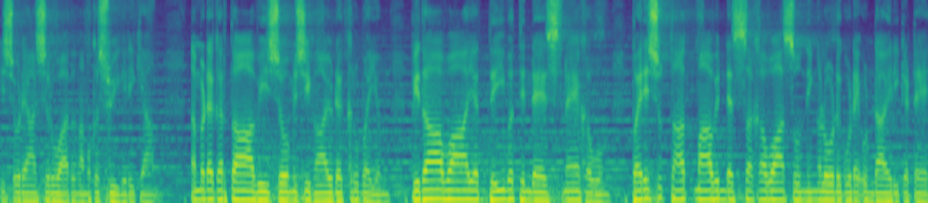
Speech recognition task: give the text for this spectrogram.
ഈശോയുടെ ആശീർവാദം നമുക്ക് സ്വീകരിക്കാം. നമ്മുടെ കർത്താവ് ഈശോ മിശിഹായുടെ കൃപയും പിതാവായ ദൈവത്തിന്റെ സ്നേഹവും പരിശുദ്ധാത്മാവിന്റെ സഹവാസവും നിങ്ങളോടുകൂടെ ഉണ്ടായിരിക്കട്ടെ.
